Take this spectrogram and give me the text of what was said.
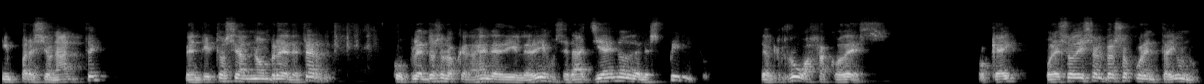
impresionante. Bendito sea el nombre del Eterno, cumpliéndose lo que el ángel le, le dijo, será lleno del Espíritu, del Rúa Jacodés. ¿Ok? Por eso dice el verso 41.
